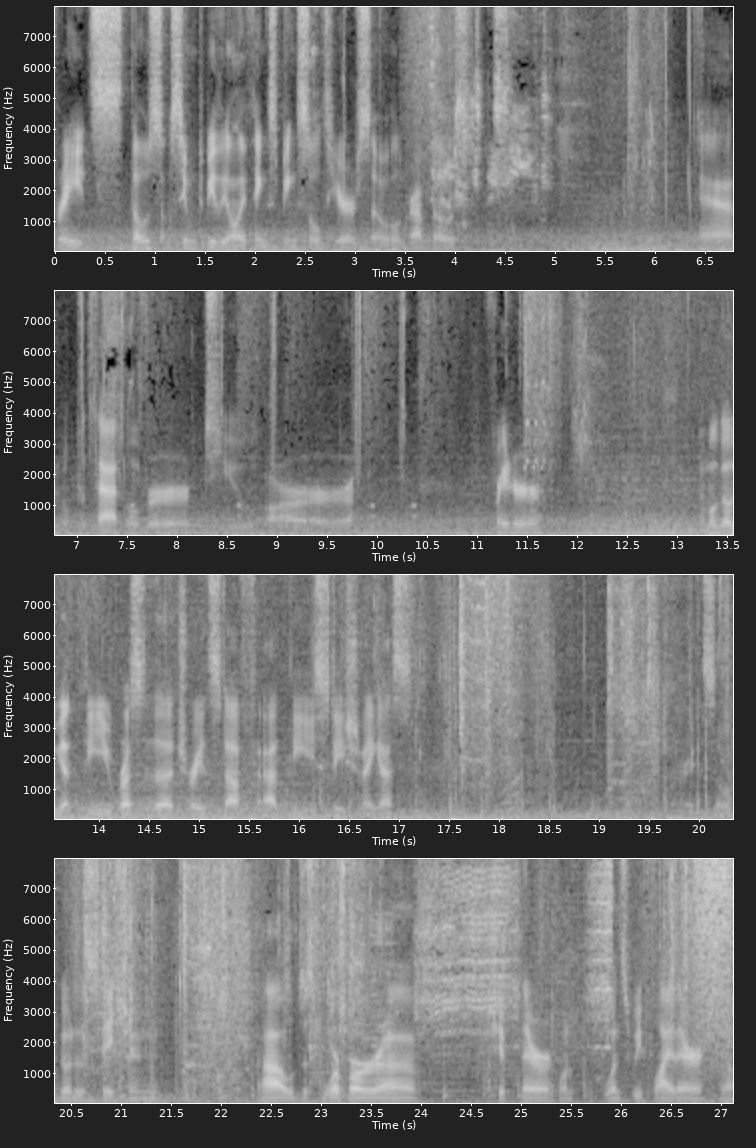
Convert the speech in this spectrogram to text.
crates, those seem to be the only things being sold here, so we'll grab those. And we'll put that over to our freighter. And we'll go get the rest of the trade stuff at the station, I guess. Alright, so we'll go to the station. Uh, we'll just warp our uh, ship there once we fly there, so...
